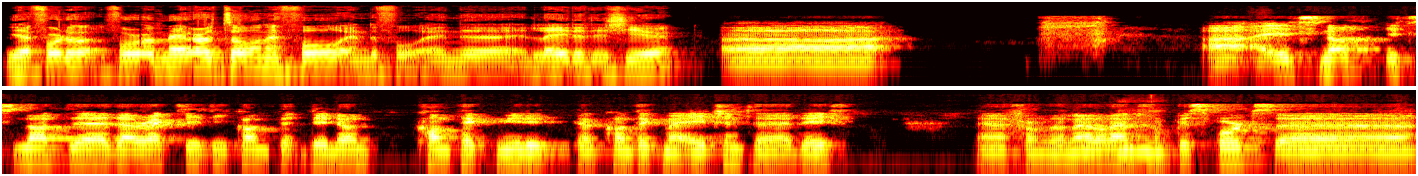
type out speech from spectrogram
Yeah, for the for a marathon in full and the full and uh, later this year. Uh, uh, it's not it's not uh, directly the contact. They don't contact me. They contact my agent uh, Dave uh, from the Netherlands from Bisports. Uh,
